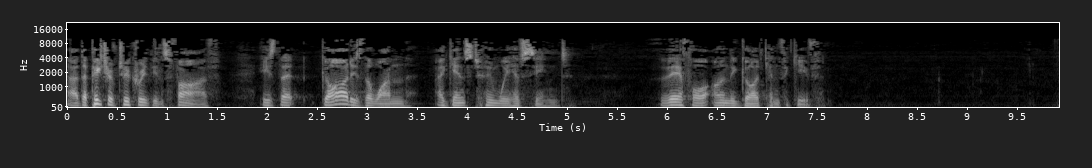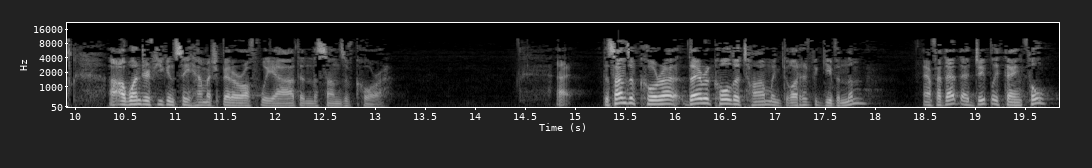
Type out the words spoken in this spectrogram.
uh, the picture of 2 Corinthians 5 is that God is the one against whom we have sinned. Therefore, only God can forgive. I wonder if you can see how much better off we are than the sons of Korah. Uh, the sons of Korah, they recalled a time when God had forgiven them, and for that they're deeply thankful,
